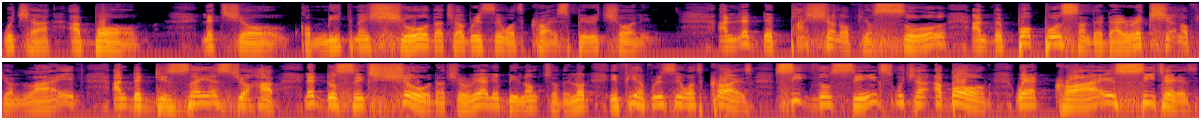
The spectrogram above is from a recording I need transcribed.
which are above. Let your commitment show that you have risen with Christ spiritually and let the passion of your soul and the purpose and the direction of your life and the desires you have, let those things show that you really belong to the Lord. If you have risen with Christ, seek those things which are above, where Christ sitteth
